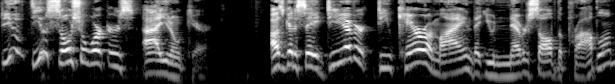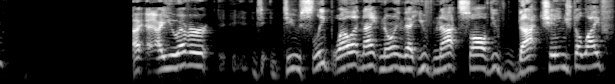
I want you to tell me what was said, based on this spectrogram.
Do you, do you social workers? Ah, you don't care. I was gonna say, do you ever, do you care or mind that you never solve the problem? Are, you ever, do you sleep well at night knowing that you've not solved, you've not changed a life?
